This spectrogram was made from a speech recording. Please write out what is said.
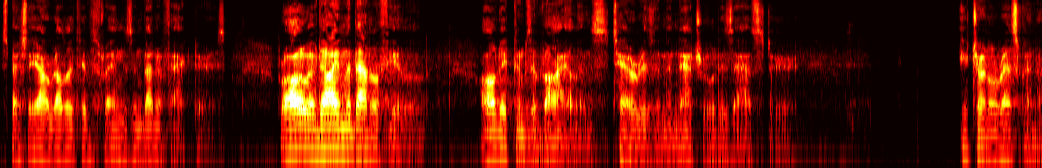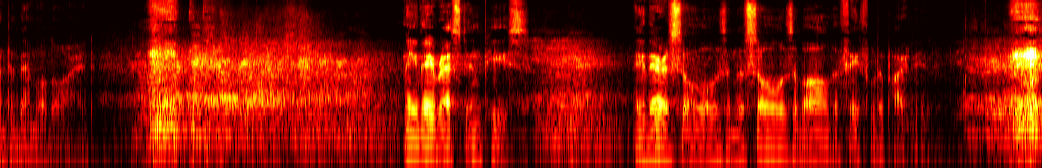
especially our relatives, friends, and benefactors for all who have died in the battlefield, all victims of violence, terrorism, and natural disaster. Eternal rest grant unto them, O Lord. May they rest in peace. May their souls and the souls of all the faithful departed.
